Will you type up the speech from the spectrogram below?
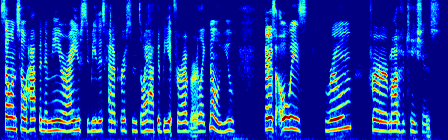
so and so happened to me or I used to be this kind of person, so I have to be it forever." Like, no, you there's always room for modifications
